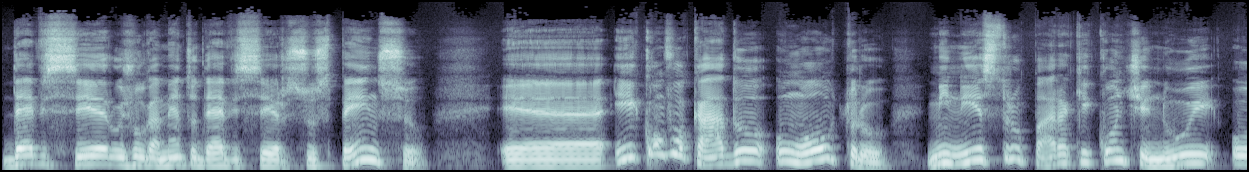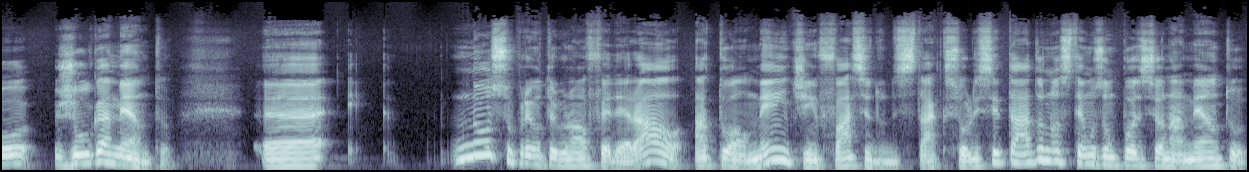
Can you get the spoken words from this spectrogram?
deve ser o julgamento deve ser suspenso é, e convocado um outro ministro para que continue o julgamento. É, no Supremo Tribunal Federal, atualmente, em face do destaque solicitado, nós temos um posicionamento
